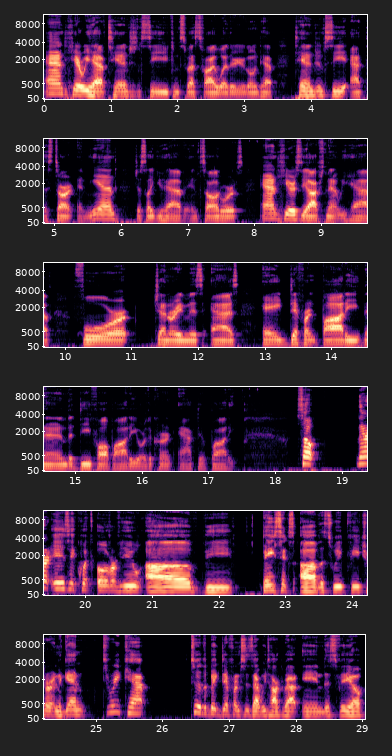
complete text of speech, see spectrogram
And here we have tangency. You can specify whether you're going to have tangency at the start and the end, just like you have in SOLIDWORKS. And here's the option that we have for generating this as a different body than the default body or the current active body. So there is a quick overview of the basics of the sweep feature. And again, to recap, two of the big differences that we talked about in this video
